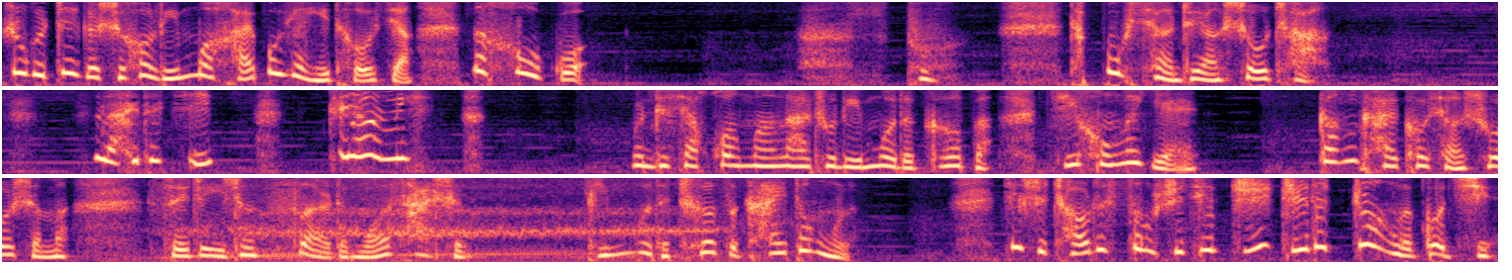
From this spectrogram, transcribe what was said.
如果这个时候林墨还不愿意投降，那后果……不，他不想这样收场。来得及，只要你……温之夏慌忙拉住林墨的胳膊，急红了眼。刚开口想说什么，随着一声刺耳的摩擦声，林墨的车子开动了，竟是朝着宋时清直直的撞了过去。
